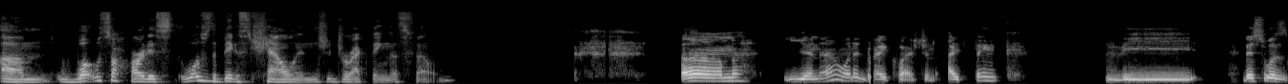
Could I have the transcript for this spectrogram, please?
um, what was the hardest, what was the biggest challenge directing this film? Um, you know, what a great question. I think the this was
